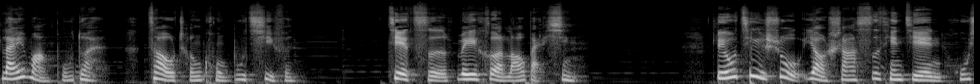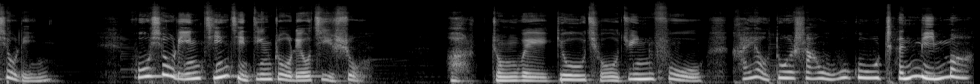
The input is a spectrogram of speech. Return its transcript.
来往不断，造成恐怖气氛，借此威吓老百姓。刘继树要杀司天监胡秀林，胡秀林紧紧盯住刘继树，啊，中尉忧求君父，还要多杀无辜臣民吗？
